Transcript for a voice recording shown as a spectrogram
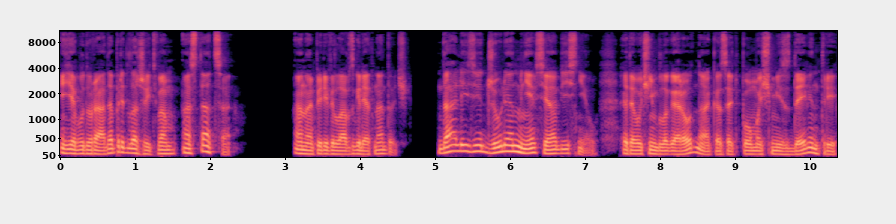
и я буду рада предложить вам остаться». Она перевела взгляд на дочь. Да, Лизи, Джулиан мне все объяснил. Это очень благородно оказать помощь мисс Девентри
